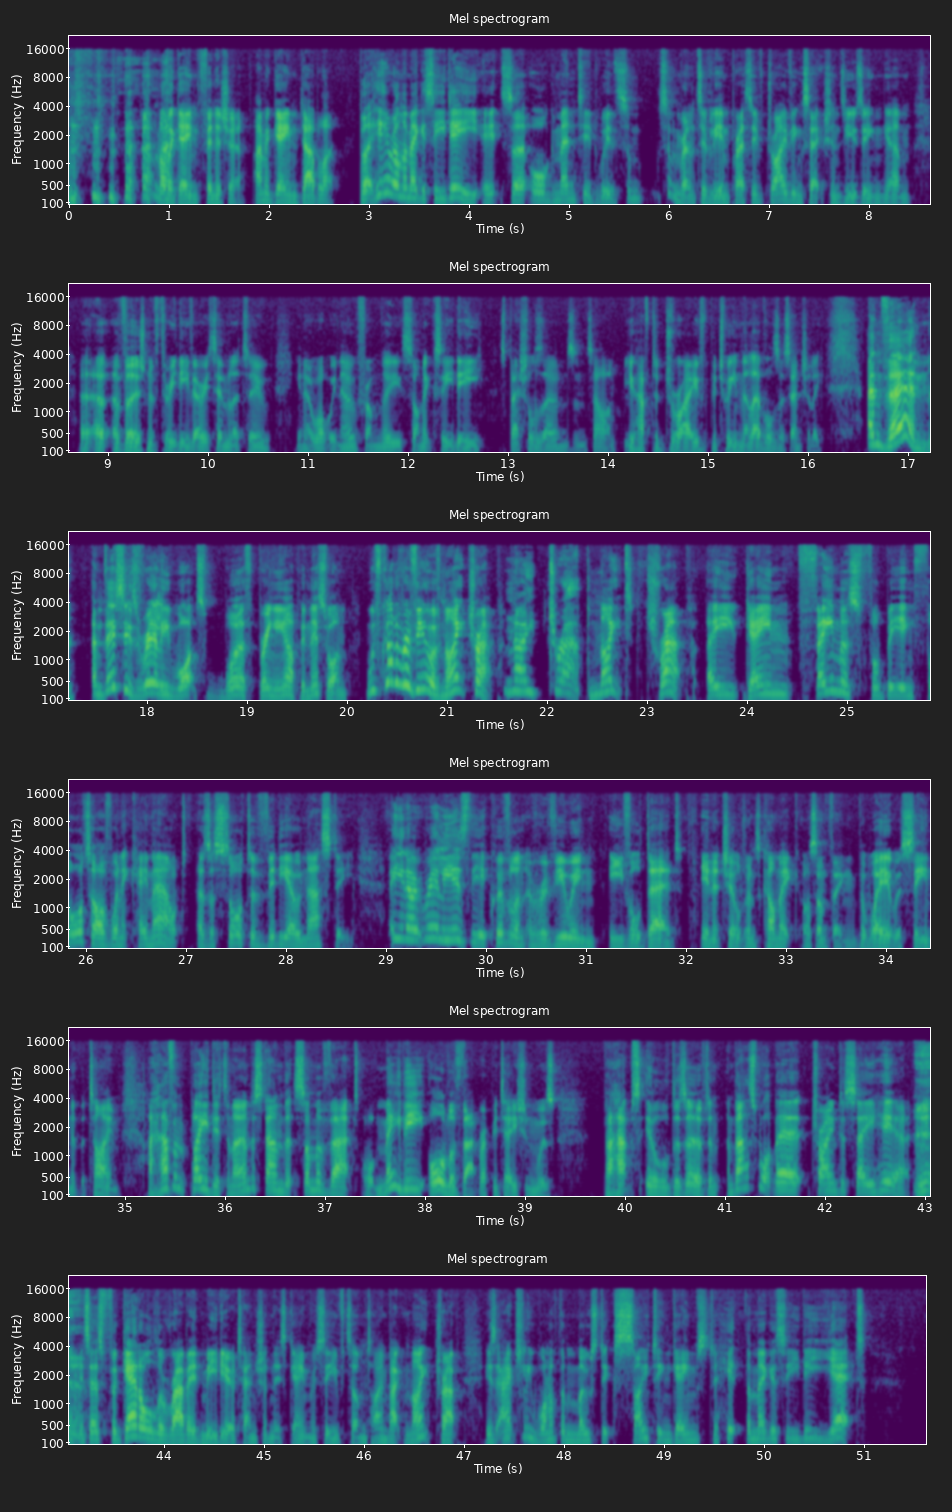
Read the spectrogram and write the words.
I'm not a game finisher. I'm a game dabbler. But here on the Mega CD, it's uh, augmented with some some relatively impressive driving sections using um, a, a a version of 3D very similar to you know what we know from the Sonic CD special zones and so on. You have to drive between the levels essentially, and then and this is really what's worth bringing up in this one. We've got a review of Night Trap. Night Trap. Night Trap, a game famous for being thought of when it came out as a sort of video nasty. You know, it really is the equivalent of reviewing Evil Dead in a children's comic or something, the way it was seen at the time. I haven't played it, and I understand that some of that, or maybe all of that reputation was perhaps ill deserved. And, and that's what they're trying to say here. Yeah. It says, forget all the rabid media attention this game received some time back. Night Trap is actually one of the most exciting games to hit the Mega CD yet.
